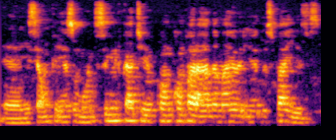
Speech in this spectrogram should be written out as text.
É, isso é um peso muito significativo quando comparado à maioria dos países.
